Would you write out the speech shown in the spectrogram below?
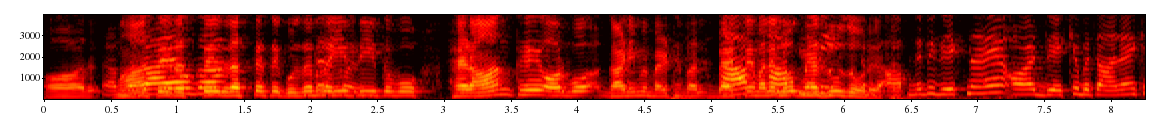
और वहाँ से रस्ते रस्ते से गुजर रही थी तो वो हैरान थे और वो गाड़ी में बैठे बैठने वाले लोग महजूज हो रहे थे। आपने भी देखना है और देख के बताना है कि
